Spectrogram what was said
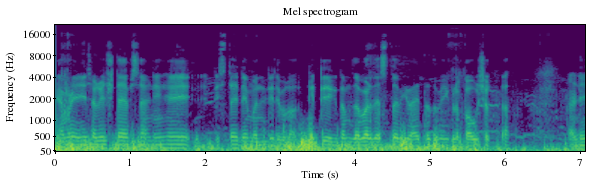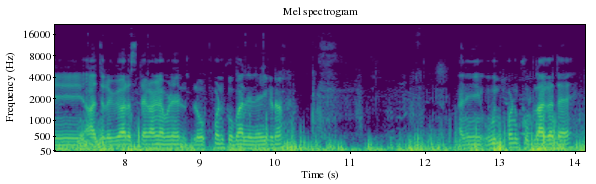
त्यामुळे हे सगळे स्टेप्स आणि हे दिसतंय ते मंदिर. आहे बघा किती एकदम जबरदस्त व्ह्यू आहे तर तुम्ही इकडं पाहू शकता. आणि आज रविवार असल्या कारणामुळे लोक पण खूप आलेले आहे इकडं. आणि ऊन पण खूप लागत आहे.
